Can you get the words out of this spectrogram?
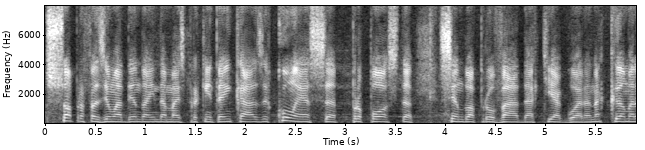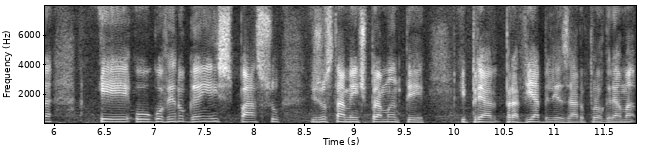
só para fazer um adendo ainda mais para quem está em casa, com essa proposta sendo aprovada aqui agora na Câmara, e o governo ganha espaço justamente para manter e para viabilizar o programa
